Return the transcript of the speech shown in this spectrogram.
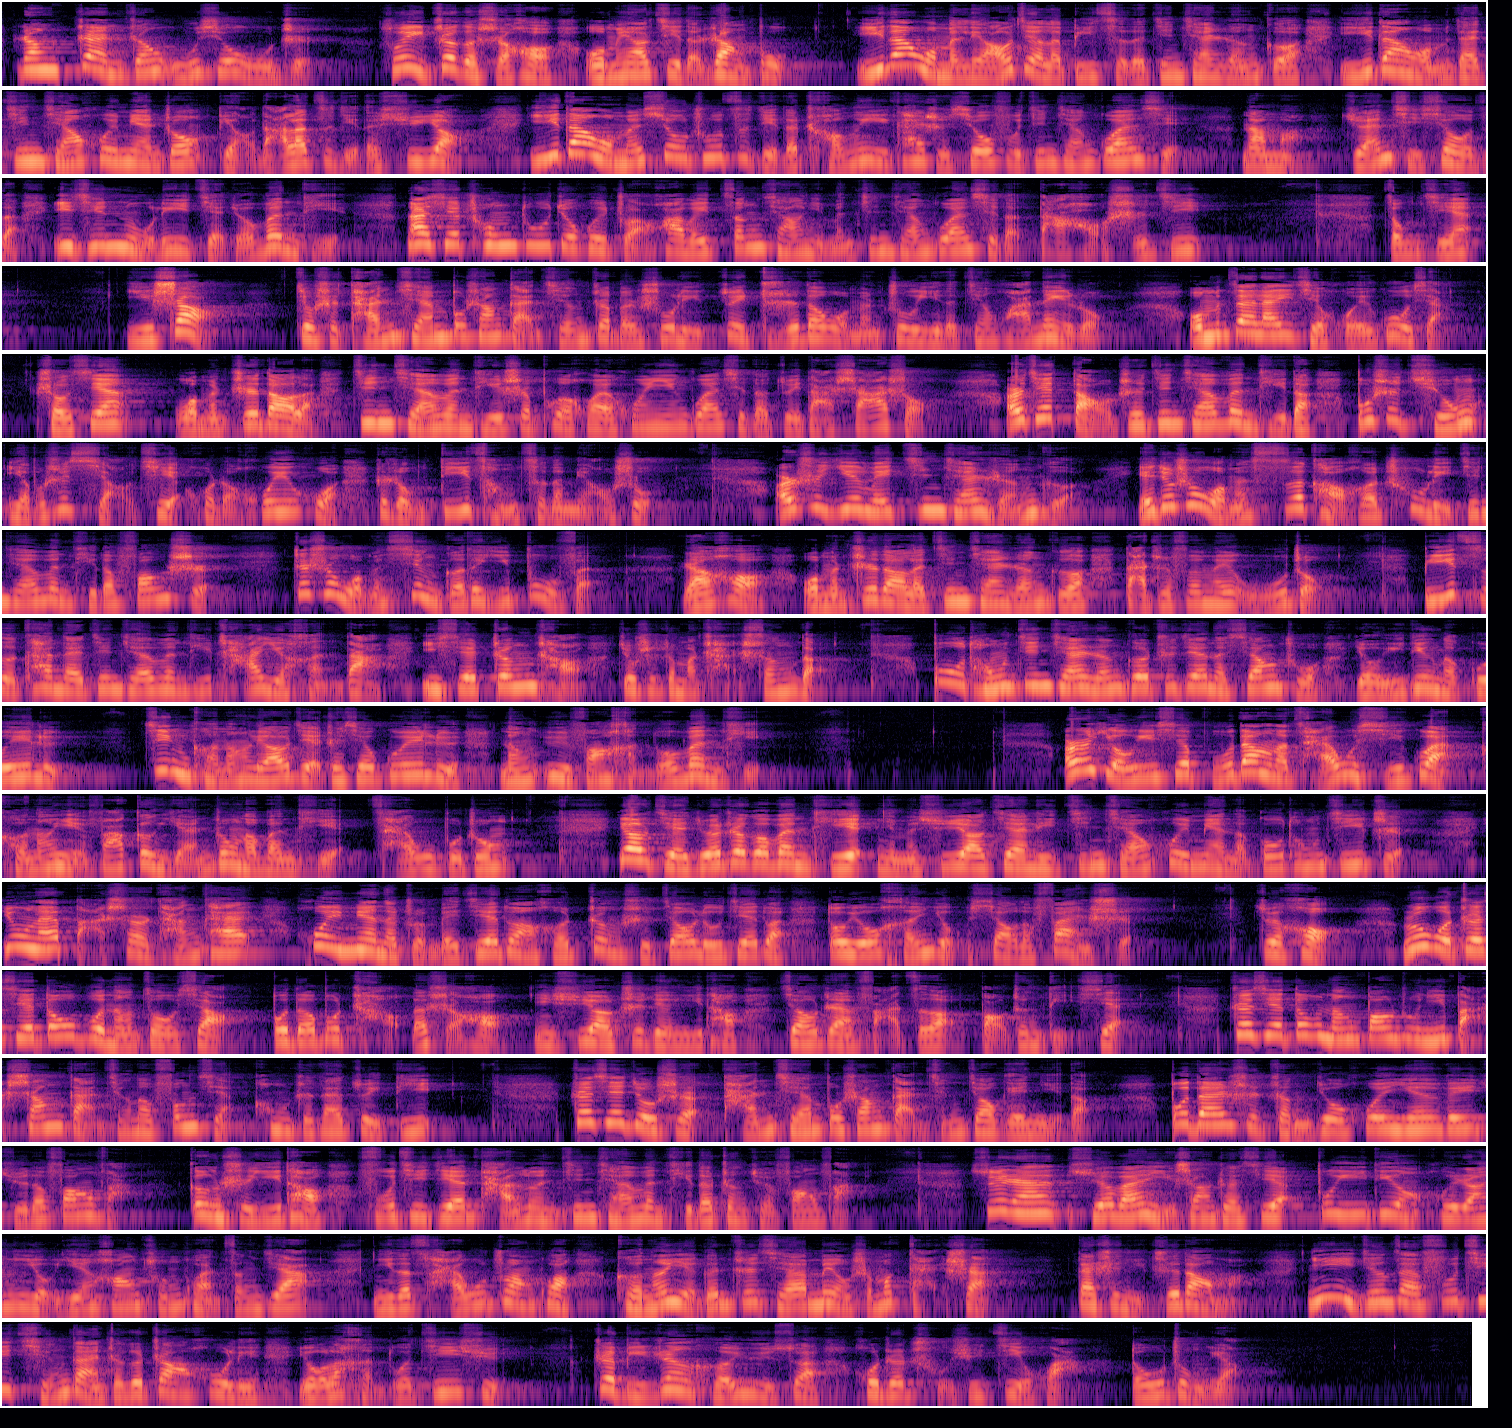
让战争无休无止。所以这个时候，我们要记得让步。一旦我们了解了彼此的金钱人格，一旦我们在金钱会面中表达了自己的需要，一旦我们秀出自己的诚意，开始修复金钱关系，那么卷起袖子，一起努力解决问题，那些冲突就会转化为增强你们金钱关系的大好时机。总结，以上就是《谈钱不伤感情》这本书里最值得我们注意的精华内容。我们再来一起回顾下。首先，我们知道了金钱问题是破坏婚姻关系的最大杀手，而且导致金钱问题的不是穷，也不是小气或者挥霍这种低层次的描述，而是因为金钱人格，也就是我们思考和处理金钱问题的方式，这是我们性格的一部分。然后，我们知道了金钱人格大致分为五种，彼此看待金钱问题差异很大，一些争吵就是这么产生的。不同金钱人格之间的相处有一定的规律，尽可能了解这些规律，能预防很多问题。而有一些不当的财务习惯，可能引发更严重的问题——财务不忠。要解决这个问题，你们需要建立金钱会面的沟通机制，用来把事儿谈开。会面的准备阶段和正式交流阶段都有很有效的范式。最后。如果这些都不能奏效，不得不吵的时候，你需要制定一套交战法则，保证底线。这些都能帮助你把伤感情的风险控制在最低。这些就是谈钱不伤感情教给你的，不单是拯救婚姻危局的方法，更是一套夫妻间谈论金钱问题的正确方法。虽然学完以上这些不一定会让你有银行存款增加，你的财务状况可能也跟之前没有什么改善。但是你知道吗？你已经在夫妻情感这个账户里有了很多积蓄，这比任何预算或者储蓄计划都重要。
